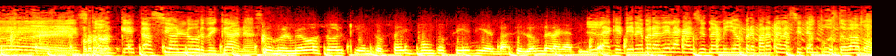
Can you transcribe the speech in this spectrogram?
Lourdes. ¿Con qué estación Lourdes ganas? Con el nuevo sol 106.7 y el vacilón de la gatita. La que tiene para ti la canción del millón, prepárate a la cita en punto, vamos.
